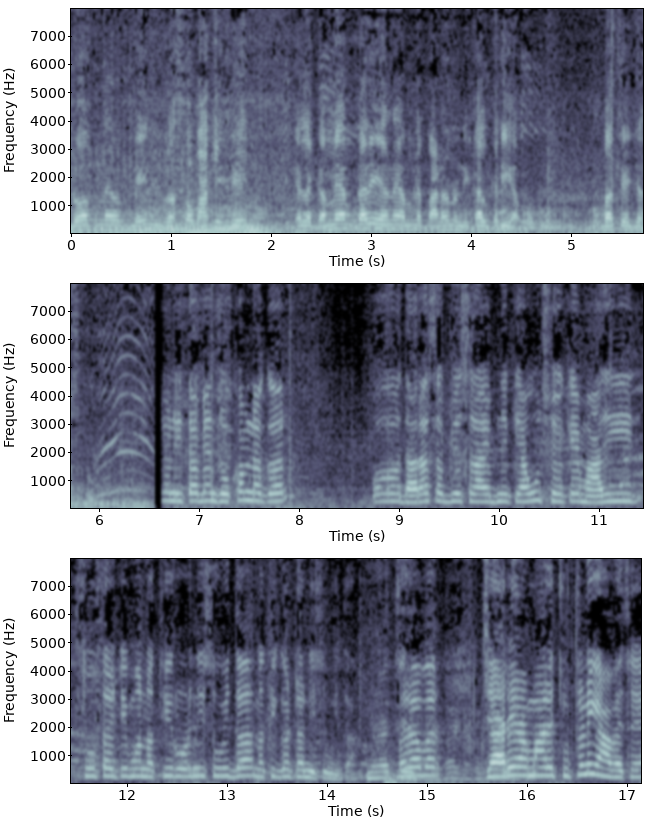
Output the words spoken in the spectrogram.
બ્લોકને મેઇન રસ્તો બાકી છે. એટલે ગમે એમ કરી અને અમને પાણીનો નિકાલ કરી આપો. બસ એ જસ્તું હું નીતાબેન જોખમનગર. ધારાસભ્ય સાહેબને કહેવું છે કે મારી સોસાયટીમાં નથી રોડની સુવિધા નથી ગટરની સુવિધા. બરાબર? જ્યારે અમારે ચૂંટણી આવે છે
